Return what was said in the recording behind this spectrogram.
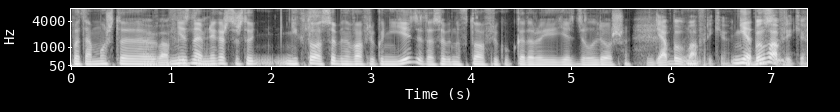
потому что, не знаю, мне кажется, что никто особенно в Африку не ездит, особенно в ту Африку, в которой ездил Леша. Я был в Африке. Нет, Ты был ну, в Африке?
